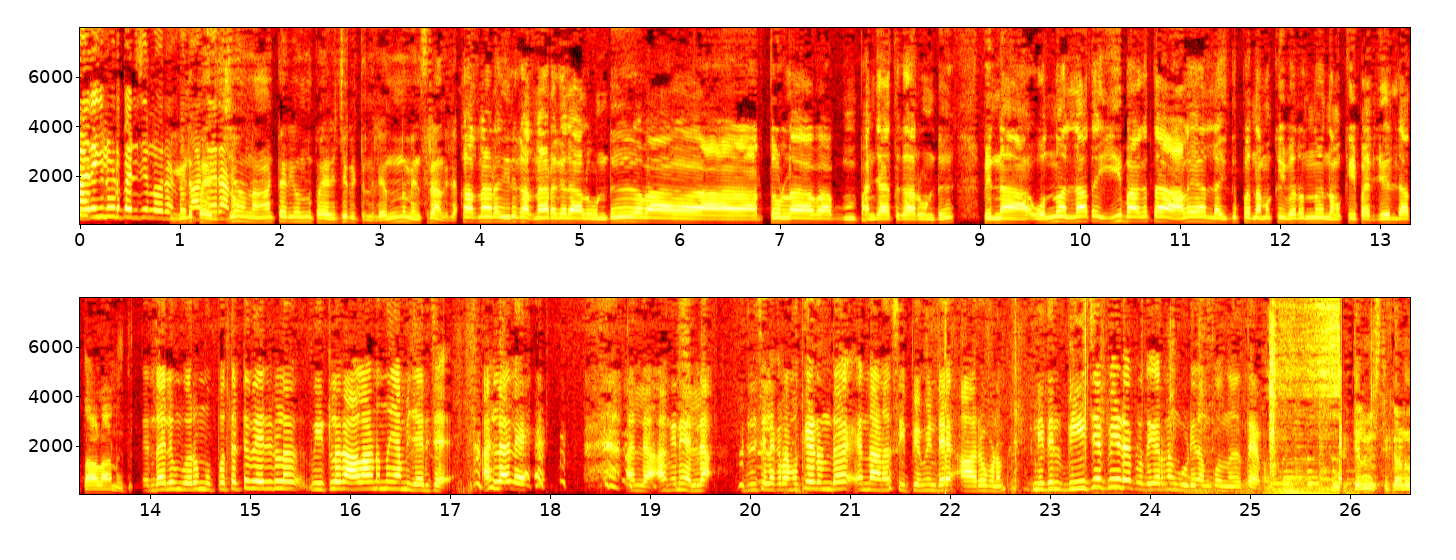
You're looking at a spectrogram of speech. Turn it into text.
ആരെങ്കിലും ഇവിടെ പരിചയമുള്ളവരുണ്ടോ? പരിചയം നാട്ടുകാരി ഒന്നും പരിചയം കിട്ടുന്നില്ല. ഒന്നും മനസ്സിലാവുന്നില്ല. കർണാടകയിൽ കർണാടകയിലെ ആളുണ്ട് അടുത്തുള്ള പഞ്ചായത്തുകാരുണ്ട്. പിന്നെ ഒന്നും അല്ലാത്ത ഈ ഭാഗത്തെ ആളെ അല്ല. ഇതിപ്പോ നമുക്ക് ഇവരൊന്നും നമുക്ക് ഈ പരിചയമില്ലാത്ത ആളാണ് ഇത്. എന്തായാലും വെറും മുപ്പത്തെട്ട് പേരുള്ള വീട്ടിലൊരാളാണെന്ന് ഞാൻ വിചാരിച്ചേ. അല്ല അല്ലേ? അല്ല അങ്ങനെയല്ല. ഇതിൽ ചില ക്രമക്കേടുണ്ട് എന്നാണ് സി പി എമ്മിന്റെ ആരോപണം. ഇനി ഇതിൽ ബി ജെ പിയുടെ പ്രതികരണം കൂടി നമുക്കൊന്ന് തേടണം. ഒരിക്കലും മിസ്റ്റേക്കാണ്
